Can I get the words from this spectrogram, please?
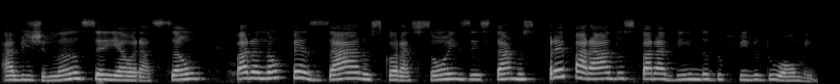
a vigilância e a oração para não pesar os corações e estarmos preparados para a vinda do Filho do Homem.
